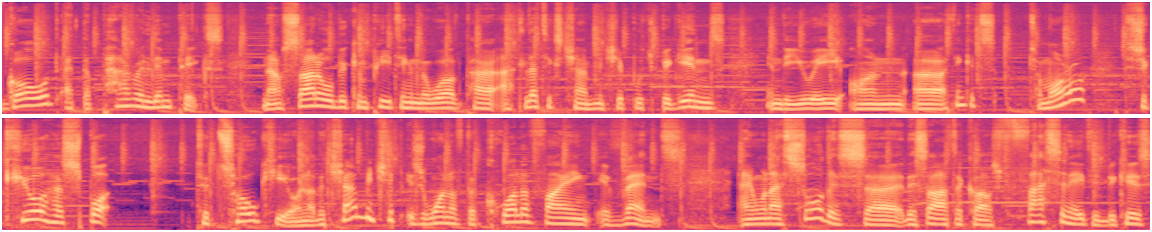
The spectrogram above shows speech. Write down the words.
gold at the Paralympics. Now Sara will be competing in the World Para Athletics Championship, which begins in the UAE on uh, I think it's tomorrow to secure her spot to Tokyo. Now, the championship is one of the qualifying events, and when I saw this uh, this article, I was fascinated because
